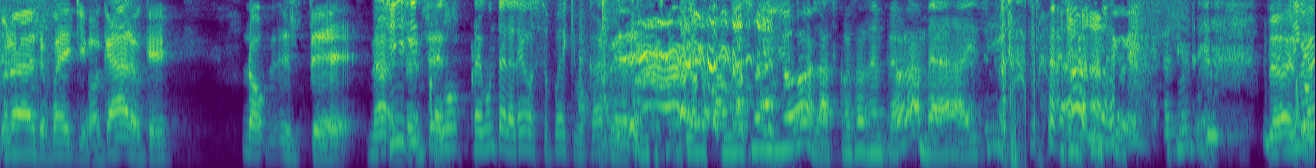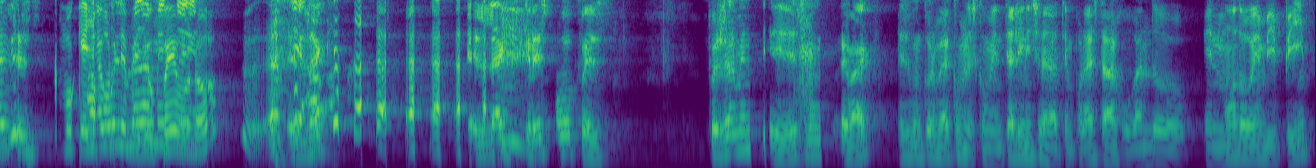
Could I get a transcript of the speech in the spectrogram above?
bueno, ¿se puede equivocar o qué? No. Este, no, sí, sí, pregúntale a Leo si se puede equivocar. Pero, cuando soy yo, las cosas empeoran, ¿verdad? Ahí sí. no, entonces. Como que ya huele medio feo, ¿no? El Dak, el Dak Crespo, pues, pues realmente es buen coreback. Es buen coreback, como les comenté al inicio de la temporada, estaba jugando en modo MVP.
